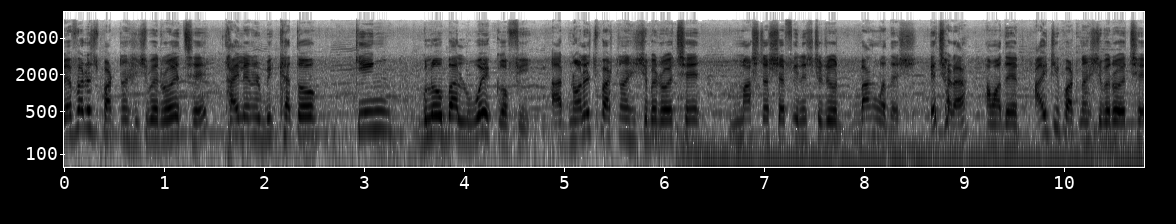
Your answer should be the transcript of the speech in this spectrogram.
বেভারেজ পার্টনার হিসেবে রয়েছে থাইল্যান্ডের বিখ্যাত কিং গ্লোবাল ওয়ে কফি আর নলেজ পার্টনার হিসেবে রয়েছে মাস্টার শেফ ইনস্টিটিউট বাংলাদেশ এছাড়া আমাদের আইটি পার্টনার হিসেবে রয়েছে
